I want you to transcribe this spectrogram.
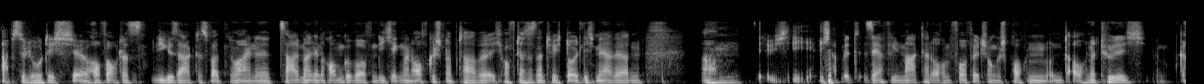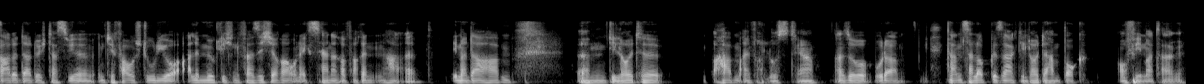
Absolut. Ich äh, hoffe auch, dass es, wie gesagt, das war nur eine Zahl mal in den Raum geworfen, die ich irgendwann aufgeschnappt habe. Ich hoffe, dass es natürlich deutlich mehr werden. Ähm, ich ich habe mit sehr vielen Marktern auch im Vorfeld schon gesprochen und auch natürlich, gerade dadurch, dass wir im TV-Studio alle möglichen Versicherer und externe Referenten äh, immer da haben, ähm, die Leute haben einfach Lust, ja. Also, oder ganz salopp gesagt, die Leute haben Bock auf FEMA-Tage.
